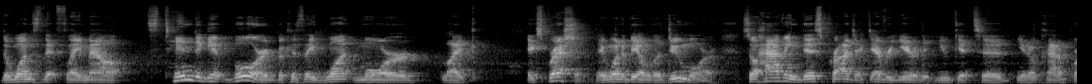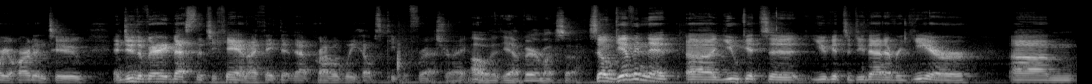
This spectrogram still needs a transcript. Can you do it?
the ones that flame out tend to get bored because they want more like expression. They want to be able to do more. So having this project every year that you get to, you know, kind of pour your heart into and do the very best that you can, I think that that probably helps keep it fresh, right? Oh yeah, very much so. So, given that uh, you get to you get to do that every year, um,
